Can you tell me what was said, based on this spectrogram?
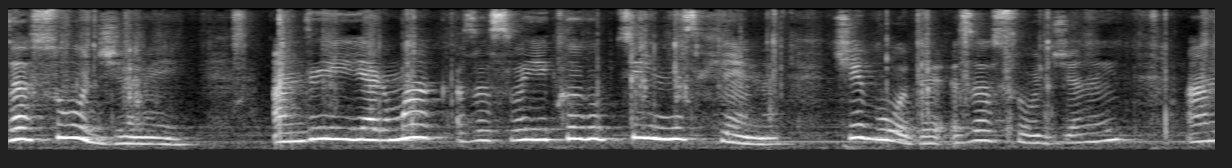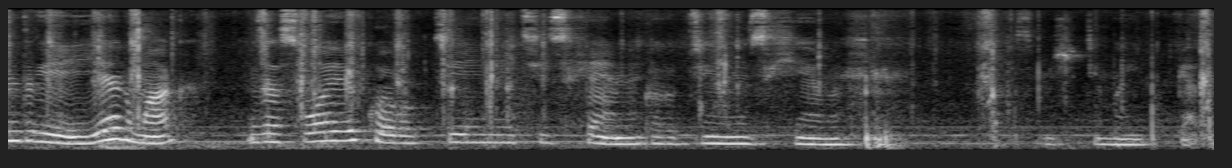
засуджений Андрій Ярмак за свої корупційні схеми. Чи буде засуджений Андрій Ярмак за свої корупційні ці схеми? Корупційні схеми. Смішті мої п'ятки.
